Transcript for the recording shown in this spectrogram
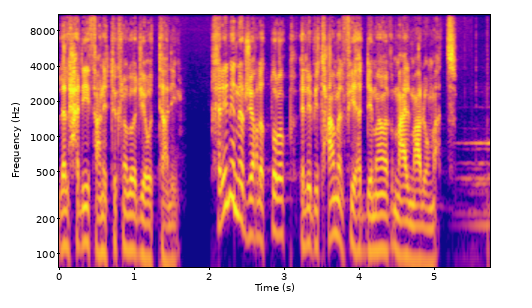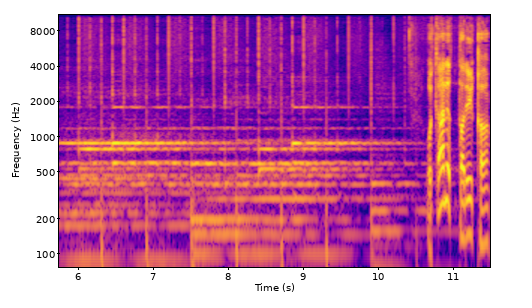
للحديث عن التكنولوجيا والتعليم. خلينا نرجع للطرق اللي بيتعامل فيها الدماغ مع المعلومات. وثالث طريقة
